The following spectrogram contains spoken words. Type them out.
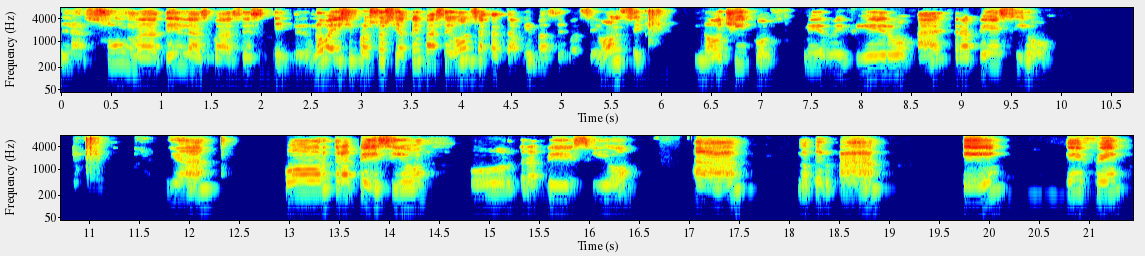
La suma de las bases entre 2. No va a decir, profesor, si acá es base 11, acá también va a ser base 11. No, chicos, me refiero al trapecio. ¿Ya? Por trapecio, por trapecio, A, no, pero A, E, F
